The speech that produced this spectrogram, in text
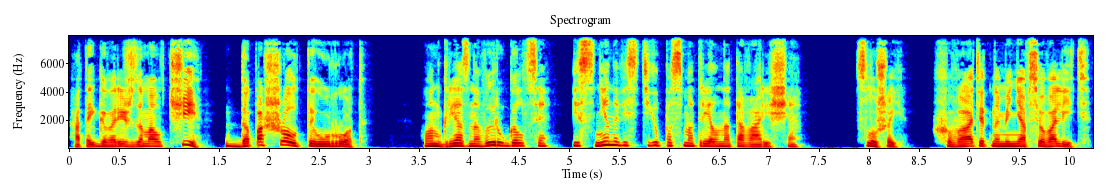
а ты говоришь «замолчи». Да пошел ты, урод!» Он грязно выругался и с ненавистью посмотрел на товарища. «Слушай, «Хватит на меня все валить!»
